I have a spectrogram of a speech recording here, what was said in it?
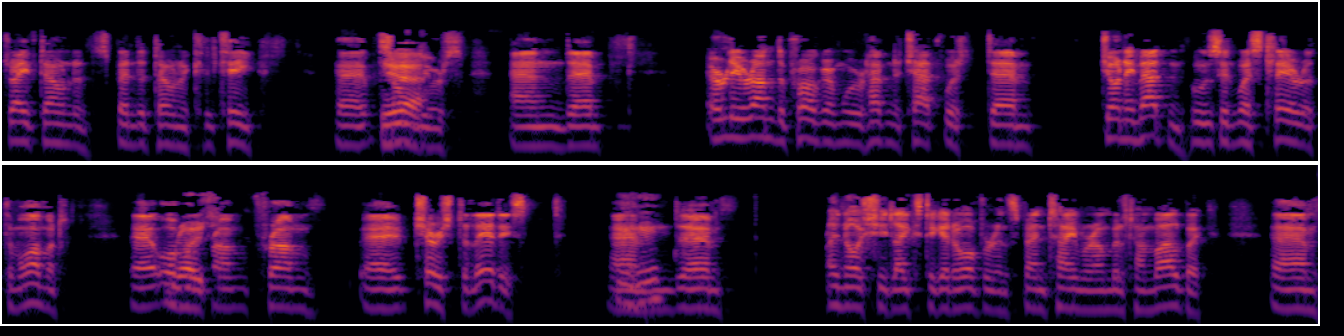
drive down and spend it down in Kilkee. Uh, some yeah. years, and um, earlier on the program, we were having a chat with um, Joanie Madden, who's in West Clare at the moment, uh, over right. from from uh, Cherish the Ladies, mm-hmm. and mm-hmm. um, I know she likes to get over and spend time around Miltown Malbay. Um,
